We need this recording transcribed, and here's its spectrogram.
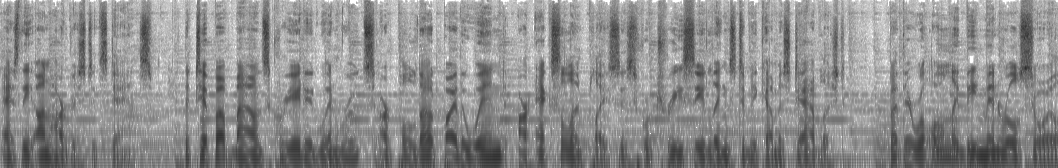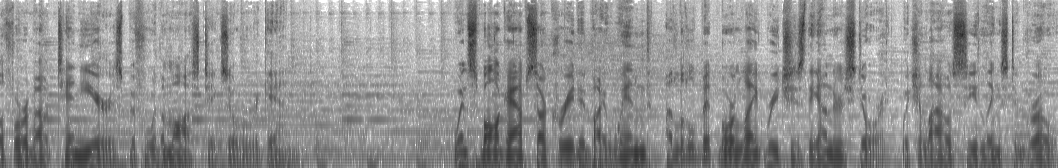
as the unharvested stands. The tip-up mounds created when roots are pulled out by the wind are excellent places for tree seedlings to become established, but there will only be mineral soil for about 10 years before the moss takes over again. When small gaps are created by wind, a little bit more light reaches the understory, which allows seedlings to grow.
